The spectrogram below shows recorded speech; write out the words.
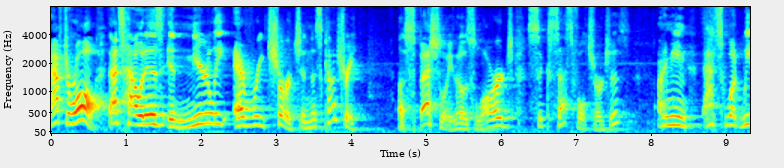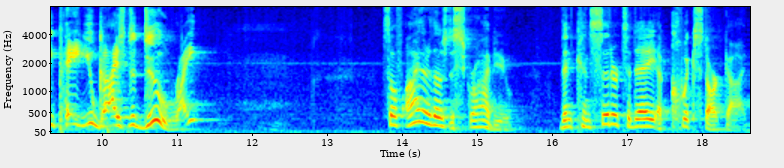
After all, that's how it is in nearly every church in this country, especially those large, successful churches. I mean, that's what we pay you guys to do, right? So, if either of those describe you, then consider today a quick start guide.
